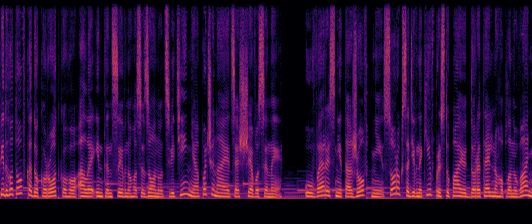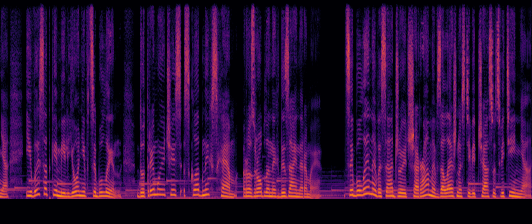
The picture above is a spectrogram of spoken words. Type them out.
Підготовка до короткого, але інтенсивного сезону цвітіння починається ще восени. У вересні та жовтні 40 садівників приступають до ретельного планування і висадки мільйонів цибулин, дотримуючись складних схем, розроблених дизайнерами. Цибулини висаджують шарами в залежності від часу цвітіння.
